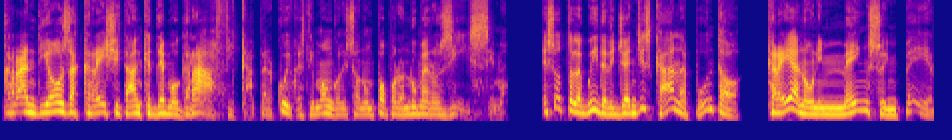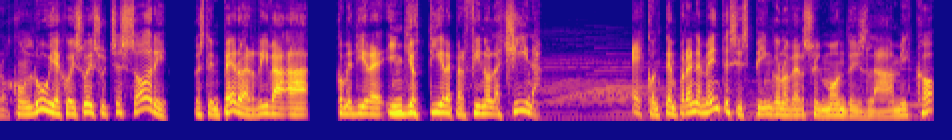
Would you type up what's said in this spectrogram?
grandiosa crescita anche demografica, per cui questi mongoli sono un popolo numerosissimo. E sotto la guida di Gengis Khan, appunto, creano un immenso impero. Con lui e coi suoi successori questo impero arriva a, come dire, inghiottire perfino la Cina. E contemporaneamente si spingono verso il mondo islamico,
